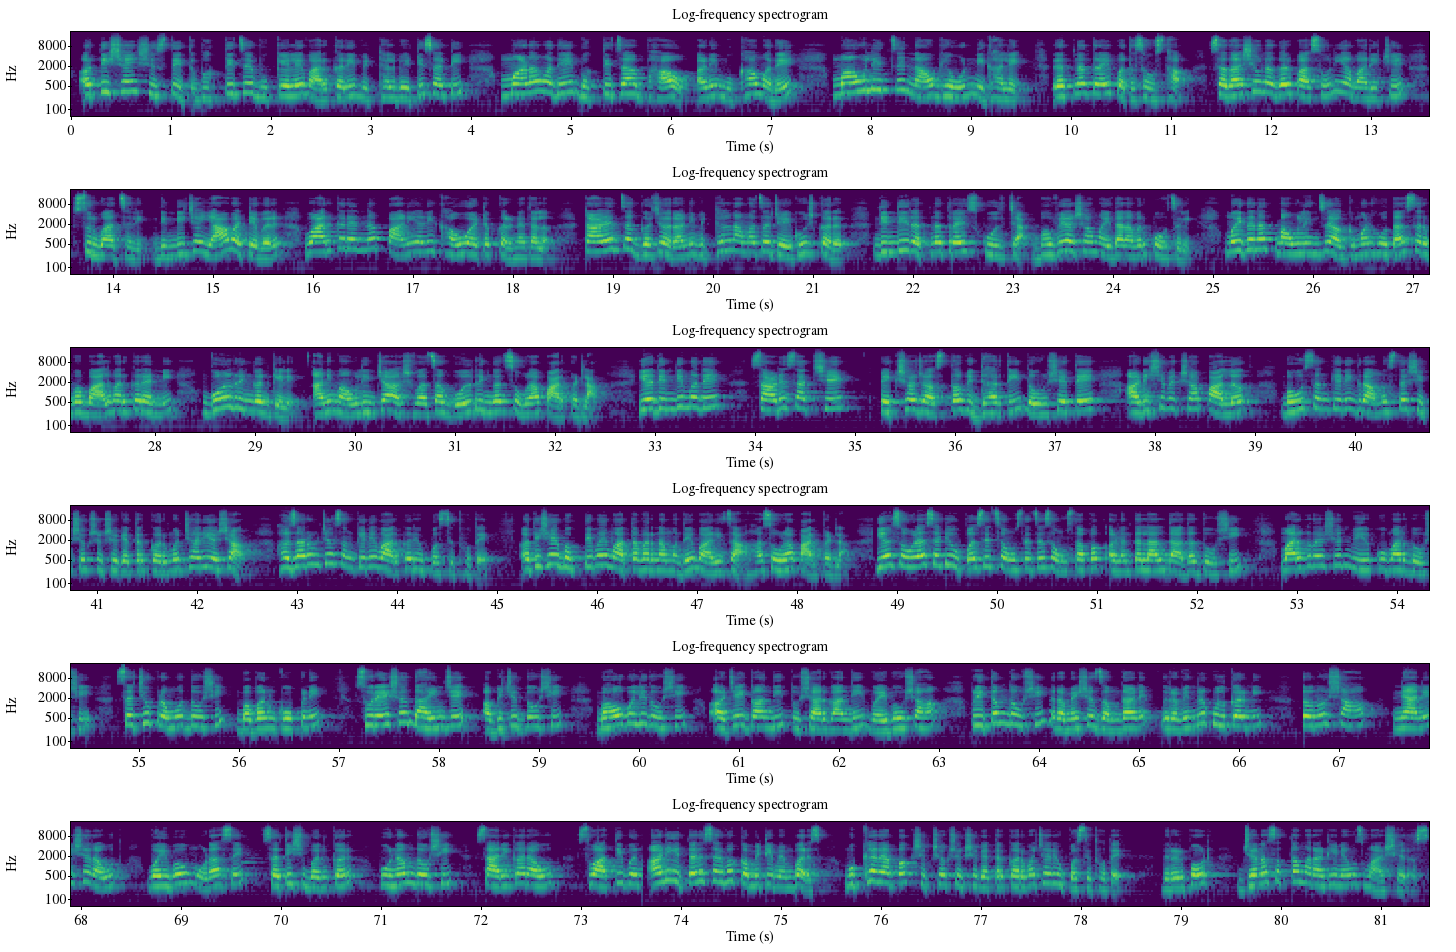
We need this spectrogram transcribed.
अतिशय शिस्तीत भक्तीचे भुकेले वारकरी विठ्ठल भेटीसाठी मनामध्ये भक्तीचा भाव आणि मुखामध्ये माऊलींचे नाव घेऊन निघाले. रत्नत्रय पतसंस्था. सदाशिवनगरपासून या वारीची सुरुवात झाली. दिंडीच्या या वाटेवर वारकऱ्यांना पाणी आणि खाऊ वाटप करण्यात आलं. टाळ्यांचा गजर आणि विठ्ठल नामाचा जयघोष करत दिंडी रत्नत्रय स्कूलच्या भव्य अशा मैदानावर पोहोचली. मैदानात माऊलींचे आगमन होता सर्व बालवारकऱ्यांनी गोल रिंगण केले आणि माऊलींच्या अश्वाचा गोल रिंगण सोहळा पार पडला. या दिंडीमध्ये साडेसातशे पेक्षा जास्त विद्यार्थी दोनशे ते अडीचशेपेक्षा पालक बहुसंख्येने ग्रामस्थ शिक्षक शिक्षकेतर कर्मचारी अशा हजारोंच्या संख्येने वारकरी उपस्थित होते. अतिशय भक्तिमय वातावरणामध्ये वारीचा हा सोहळा पार पडला. या सोहळ्यासाठी उपस्थित संस्थेचे संस्थापक अनंतलाल दादा दोशी मार्गदर्शन वीरकुमार दोशी सचिव प्रमोद दोशी बबन गोपणे सुरेश दाहिंजे अभिजित दोशी बाहुबली दोशी अजय गांधी तुषार गांधी वैभव शहा प्रीतम दोशी रमेश जमदाणे रवींद्र कुलकर्णी तनु शाह ज्ञानेश राऊत वैभव मोडासे सतीश बनकर पूनम दोशी सारिका राऊत स्वाती बन आणि इतर सर्व कमिटी मेंबर्स मुख्याध्यापक शिक्षक शिक्षकेतर कर्मचारी उपस्थित होते. Bureau report Jansatta Marathi news Malshiras.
